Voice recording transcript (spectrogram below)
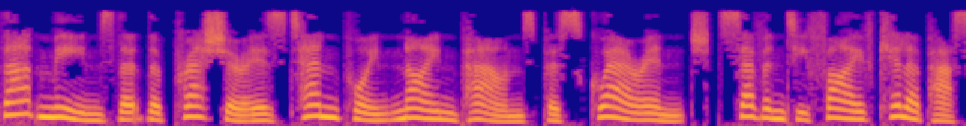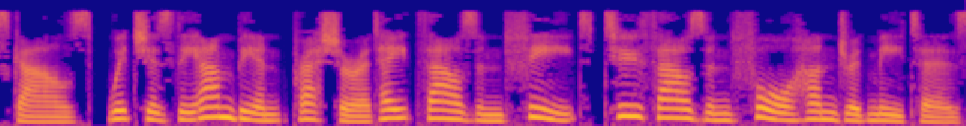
That means that the pressure is 10.9 pounds per square inch, 75 kilopascals, which is the ambient pressure at 8000 feet, 2400 meters.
